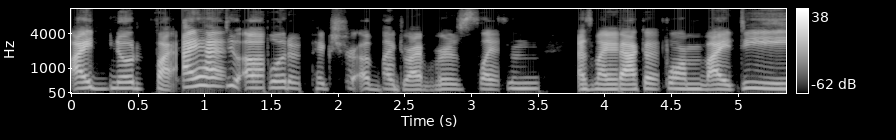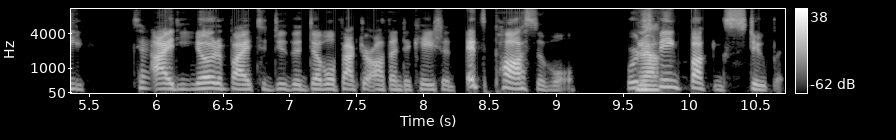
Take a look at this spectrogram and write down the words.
I notify. I had to upload a picture of my driver's license as my backup form of ID to ID notify to do the double factor authentication. It's possible. We're just being fucking stupid.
